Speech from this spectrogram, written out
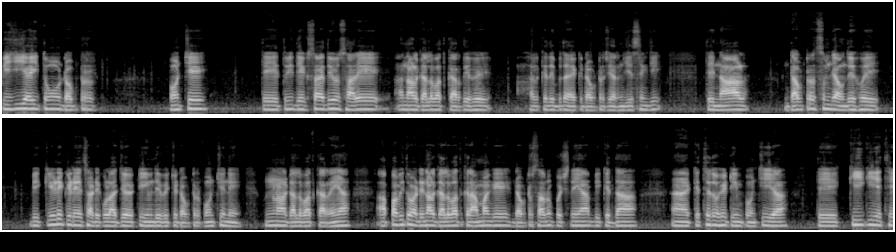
ਪੀਜੀਆਈ ਤੋਂ ਡਾਕਟਰ ਪਹੁੰਚੇ ਤੇ ਤੁਸੀਂ ਦੇਖ ਸਕਦੇ ਹੋ ਸਾਰੇ ਨਾਲ ਗੱਲਬਾਤ ਕਰਦੇ ਹੋਏ ਹਲਕੇ ਦੇ ਵਿਧਾਇਕ ਡਾਕਟਰ ਚਰਨਜੀਤ ਸਿੰਘ ਜੀ ਤੇ ਨਾਲ ਡਾਕਟਰ ਸਮਝਾਉਂਦੇ ਹੋਏ ਵੀ ਕਿਹੜੇ ਕਿਹੜੇ ਸਾਡੇ ਕੋਲ ਅੱਜ ਟੀਮ ਦੇ ਵਿੱਚ ਡਾਕਟਰ ਪਹੁੰਚੇ ਨੇ, ਉਹਨਾਂ ਨਾਲ ਗੱਲਬਾਤ ਕਰ ਰਹੇ ਆ ਆਪਾਂ ਵੀ ਤੁਹਾਡੇ ਨਾਲ ਗੱਲਬਾਤ ਕਰਾਵਾਂਗੇ, ਡਾਕਟਰ ਸਾਹਿਬ ਨੂੰ ਪੁੱਛਦੇ ਆ ਵੀ ਕਿੱਦਾਂ ਕਿੱਥੇ ਤੋਂ ਇਹ ਟੀਮ ਪਹੁੰਚੀ ਆ ਤੇ ਕੀ ਕੀ ਇੱਥੇ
